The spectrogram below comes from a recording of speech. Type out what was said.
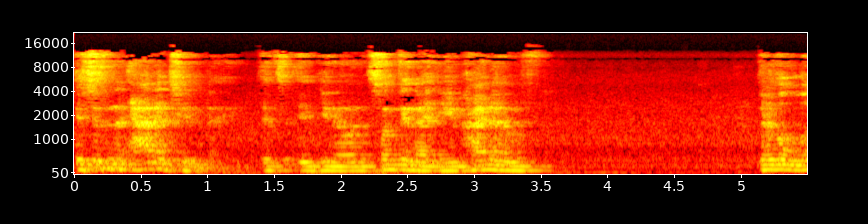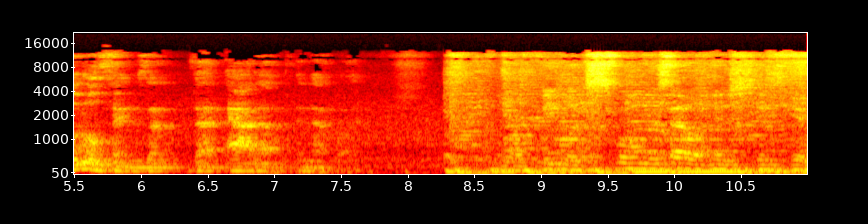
it's just an attitude thing. It's it, you know, it's something that you kind of they're the little things that that add up in that way. Yo, he looks smooth as hell in his, his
